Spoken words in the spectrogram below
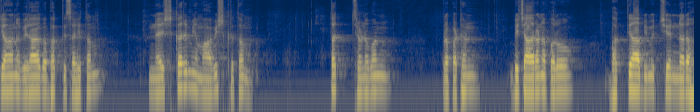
ज्ञान विराग भक्ति सहितम नैष्कर्म्यमाविष्कृतम तच्छृण्वन् प्रपठन विचारण परो भक्त्या विमुच्य नरः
